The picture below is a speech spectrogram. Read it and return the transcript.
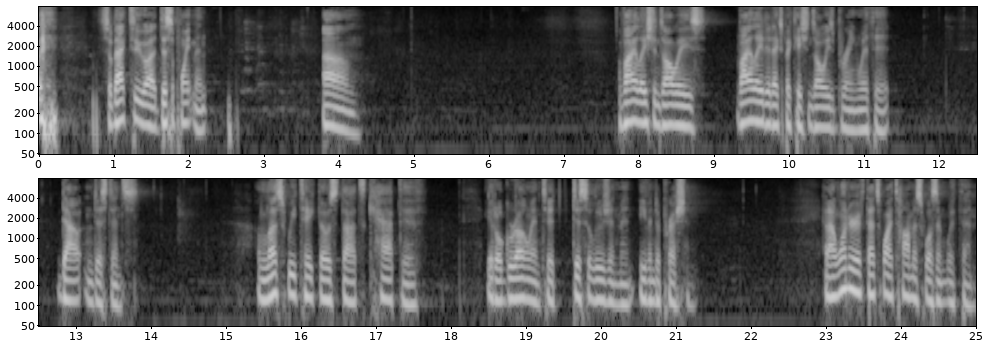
so back to uh, disappointment. Um, violations always, violated expectations always bring with it doubt and distance. Unless we take those thoughts captive, it'll grow into disillusionment, even depression. And I wonder if that's why Thomas wasn't with them.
